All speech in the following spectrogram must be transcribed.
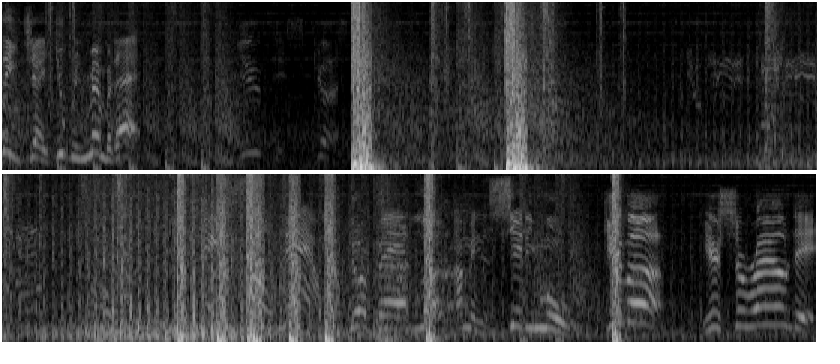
CJ, you remember that? You disgust. Hey, so now, your bad luck. I'm in a shitty mood. Give up! You're surrounded!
